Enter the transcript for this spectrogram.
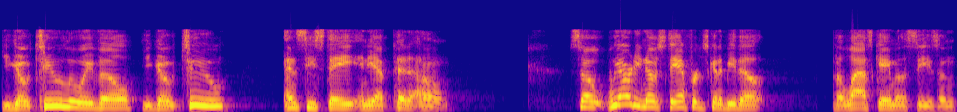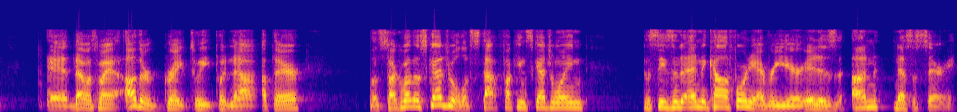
You go to Louisville. You go to NC State, and you have Pitt at home. So we already know Stanford's going to be the the last game of the season. And that was my other great tweet putting out there. Let's talk about the schedule. Let's stop fucking scheduling the season to end in California every year. It is unnecessary.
